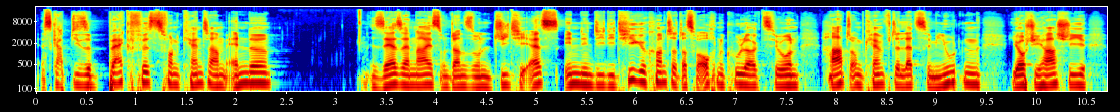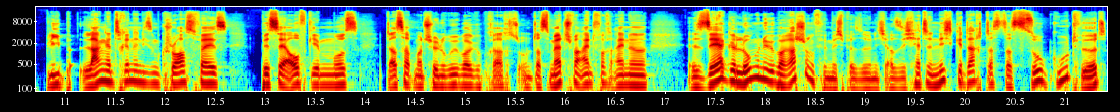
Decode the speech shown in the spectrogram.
Es gab diese Backfists von Kenta am Ende. Sehr, sehr nice. Und dann so ein GTS in den DDT gekontert. Das war auch eine coole Aktion. Hart umkämpfte letzte Minuten. Yoshihashi blieb lange drin in diesem Crossface, bis er aufgeben muss. Das hat man schön rübergebracht. Und das Match war einfach eine sehr gelungene Überraschung für mich persönlich. Also ich hätte nicht gedacht, dass das so gut wird.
